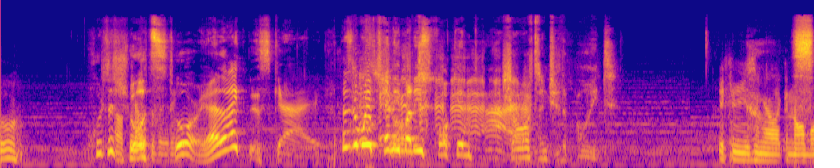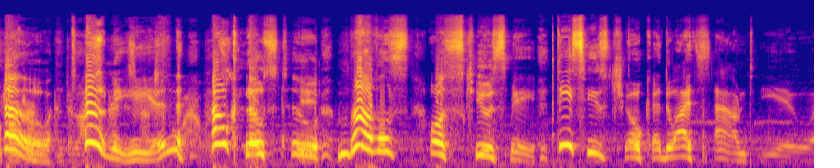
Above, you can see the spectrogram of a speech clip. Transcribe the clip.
Ooh. What a Sounds short story. I like this guy. Doesn't waste anybody's fucking time. short and to the point. If you're using like a normal So, tell me, lifespan is about Ian, how close to Yeah. Marvel's, or excuse me, DC's Joker do I sound to you?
